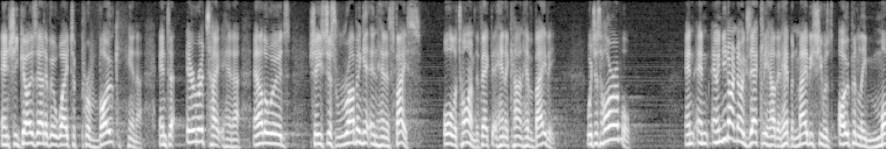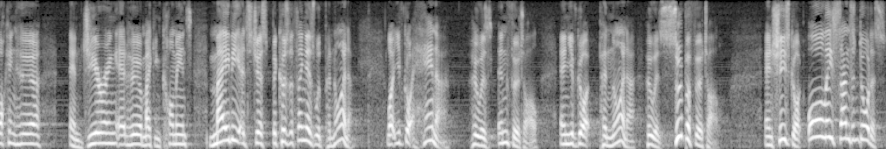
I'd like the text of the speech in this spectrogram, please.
And she goes out of her way to provoke Hannah and to irritate Hannah. In other words, she's just rubbing it in Hannah's face all the time the fact that Hannah can't have a baby, which is horrible. And, and, and you don't know exactly how that happened. Maybe she was openly mocking her and jeering at her, making comments. Maybe it's just because the thing is with Penina, like you've got Hannah, who is infertile, and you've got Penina, who is super fertile. And she's got all these sons and daughters.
